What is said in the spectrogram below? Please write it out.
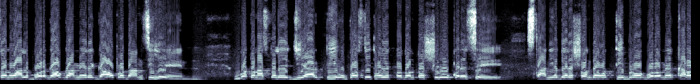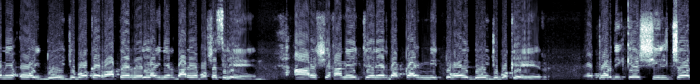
সোনোয়াল বরগাঁও গ্রামের গাঁও প্রধান ছিলেন। ঘটনাস্থলে জিআরপি উপস্থিত হয়ে তদন্ত শুরু করেছে। স্থানীয়দের সন্দেহ তীব্র গরমের কারণে ওই দুই যুবক রাতে রেল লাইনের দ্বারে বসেছিলেন। আর সেখানেই ট্রেনের ধাক্কায় মৃত্যু হয় দুই যুবকের। অপরদিকে শিলচর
